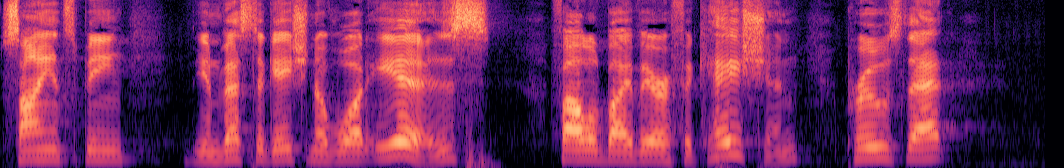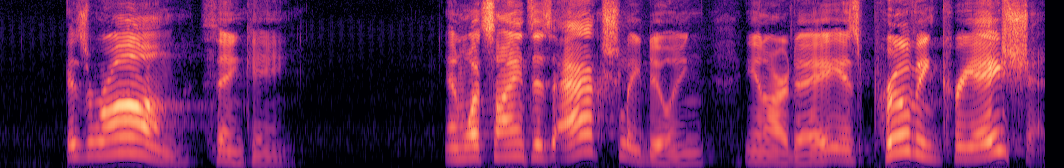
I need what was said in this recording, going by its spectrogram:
Science being the investigation of what is, followed by verification, proves that is wrong thinking. And what science is actually doing in our day is proving creation.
